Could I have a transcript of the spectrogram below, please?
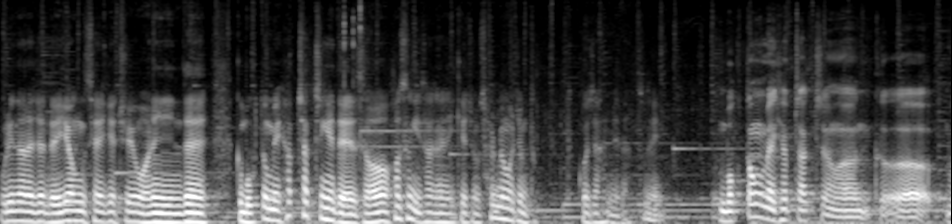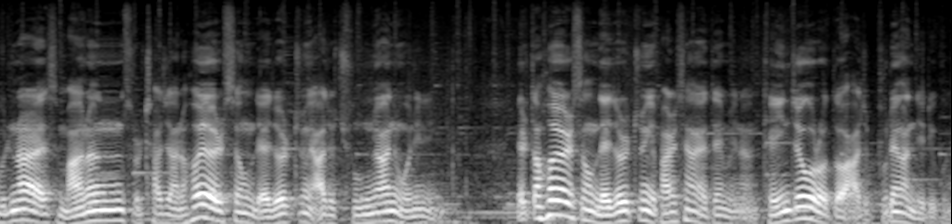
우리나라 이제 뇌경색의 주요 원인인데 그 목동맥 협착증에 대해서 허승 이사장님께 좀 설명을 좀 듣- 듣고자 합니다. 선생님. 목동맥 협착증은 그 우리나라에서 많은 수를 차지하는 허혈성 뇌졸중의 아주 중요한 원인입니다. 일단 허혈성 뇌졸중이 발생하게 되면은 개인적으로도 아주 불행한 일이고요.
